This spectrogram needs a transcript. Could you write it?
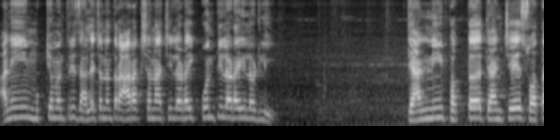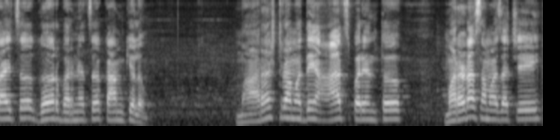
आणि मुख्यमंत्री झाल्याच्यानंतर आरक्षणाची लढाई कोणती लढाई लढली? त्यांनी फक्त त्यांचे स्वतःचं घर भरण्याचं काम केलं. महाराष्ट्रामध्ये आजपर्यंत मराठा समाजाचे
